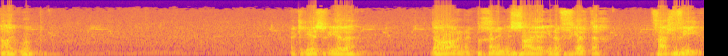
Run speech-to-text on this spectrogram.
daai hoop. Ek lees vir julle daar en ek begin in Jesaja 41 vers 4.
